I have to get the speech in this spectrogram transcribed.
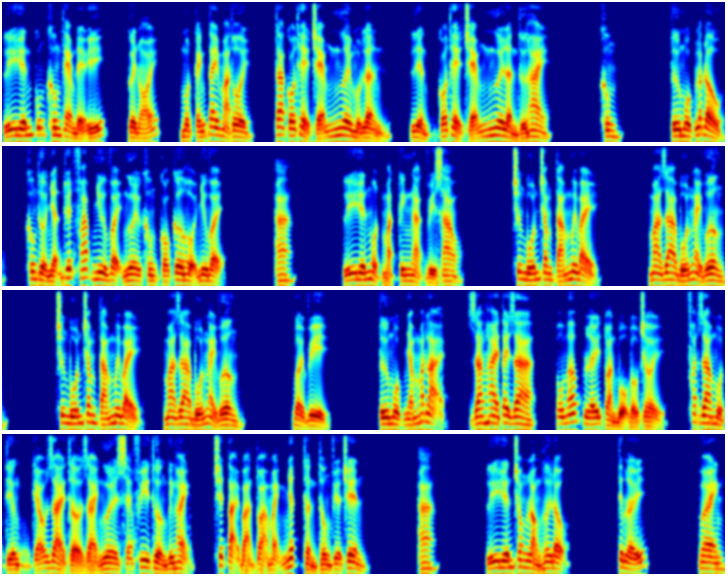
Lý hiến cũng không thèm để ý, cười nói, một cánh tay mà thôi ta có thể chém ngươi một lần, liền có thể chém ngươi lần thứ hai. Không. Từ một lắc đầu, không thừa nhận thuyết pháp như vậy ngươi không có cơ hội như vậy. A. Lý hiến một mặt kinh ngạc vì sao? Chương bốn trăm tám mươi bảy, ma ra bốn ngày vương. Chương bốn trăm tám mươi bảy, ma ra bốn ngày vương. Bởi vì, từ một nhắm mắt lại, giang hai tay ra, ôm ấp lấy toàn bộ bầu trời, phát ra một tiếng kéo dài thở dài ngươi sẽ phi thường vinh hạnh, chết tại bản tọa mạnh nhất thần thông phía trên. A. Lý hiến trong lòng hơi động. Tiếp lấy. Vê anh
